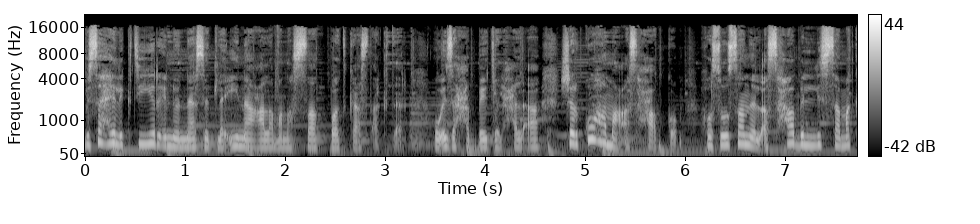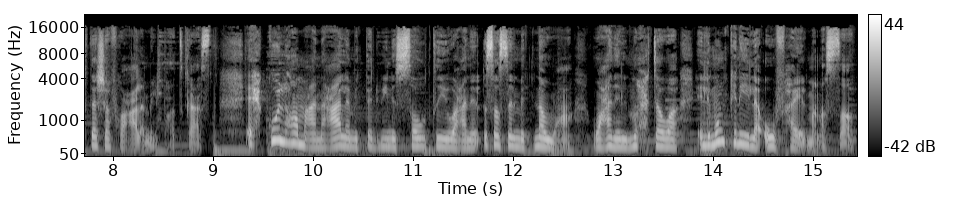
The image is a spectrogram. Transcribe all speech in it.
بسهل كتير إنه الناس تلاقينا على منصات بودكاست أكتر. وإذا حبيتوا الحلقة شاركوها مع أصحابكم خصوصا الأصحاب اللي لسه ما اكتشفوا عالم البودكاست. احكوا لهم عن عالم التدوين الصوتي وعن القصص المتنوعة وعن المحتوى اللي ممكن يلاقوه في هاي المنصات.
